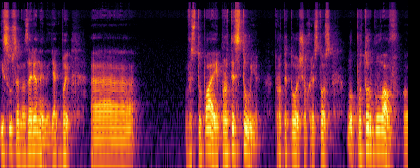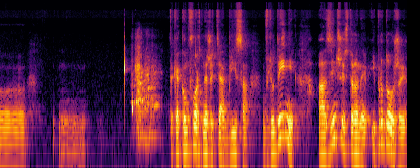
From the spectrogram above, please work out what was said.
Ісусе Назарянини, якби е, виступає і протестує проти того, що Христос ну, потурбував е, таке комфортне життя біса в людині, а з іншої сторони і продовжує.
